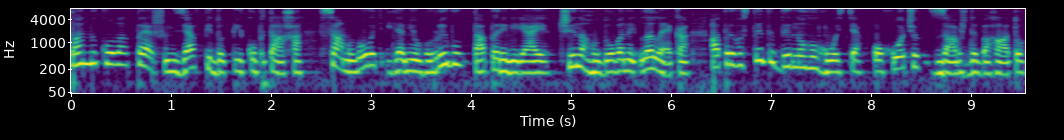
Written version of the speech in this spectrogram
Пан Микола першим взяв під опіку птаха, сам ловить для нього рибу та перевіряє, чи нагодований лелека. А пригостити дивного гостя охочих завжди багато.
